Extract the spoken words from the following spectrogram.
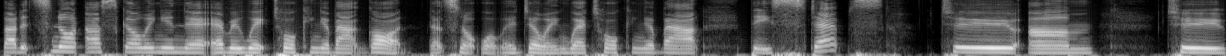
but it's not us going in there every week talking about God. That's not what we're doing. We're talking about these steps to um, to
